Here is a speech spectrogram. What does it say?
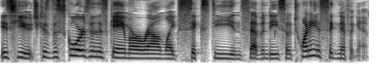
is huge because the scores in this game are around like 60 and 70. So 20 is significant.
